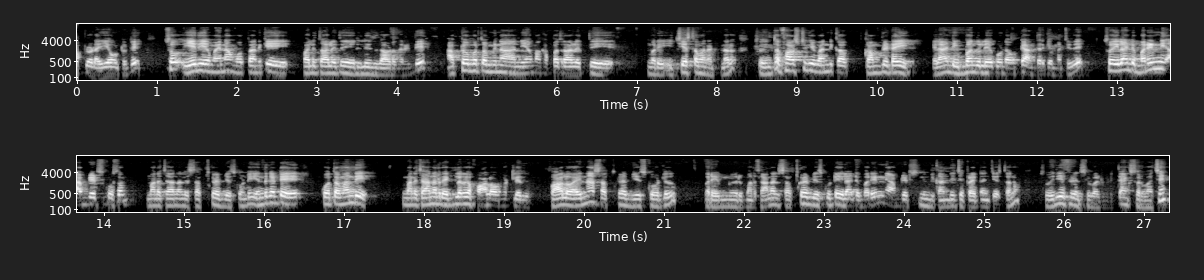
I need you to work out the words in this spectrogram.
అప్లోడ్ అయ్యే ఉంటుంది. సో ఏది ఏమైనా మొత్తానికి ఫలితాలు అయితే రిలీజ్ కావడం జరిగింది. అక్టోబర్ తొమ్మిదిన నియామక పత్రాలు అయితే మరి ఇచ్చేస్తామని అంటున్నారు. సో ఇంత ఫాస్ట్గా ఇవన్నీ కంప్లీట్ అయ్యి ఎలాంటి ఇబ్బందులు లేకుండా ఉంటే అందరికీ మంచిది. సో ఇలాంటి మరిన్ని అప్డేట్స్ కోసం మన ఛానల్ని సబ్స్క్రైబ్ చేసుకోండి. ఎందుకంటే కొంతమంది మన ఛానల్ రెగ్యులర్గా ఫాలో అవ్వట్లేదు. ఫాలో అయినా సబ్స్క్రైబ్ చేసుకోవట్లేదు. మరి మీరు మన ఛానల్ సబ్స్క్రైబ్ చేసుకుంటే ఇలాంటి మరిన్ని అప్డేట్స్ని మీకు అందించే ప్రయత్నం చేస్తాను. సో ఇది ఫ్రెండ్స్ ఇవాళ థ్యాంక్స్ ఫర్ వాచింగ్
